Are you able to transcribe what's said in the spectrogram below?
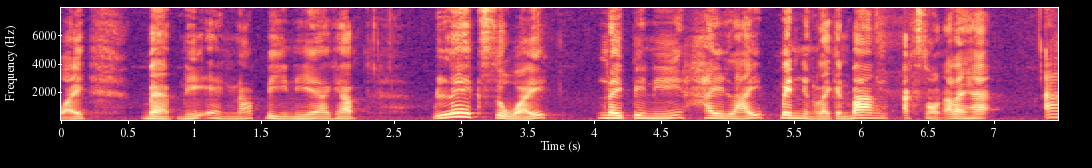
วย แบบนี้เองนะปีนี้ครับ เลขสวยในปีนี้ไฮไลท์เป็นอย่างไรกันบ้าง อักษรอะไรฮะ อ่า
